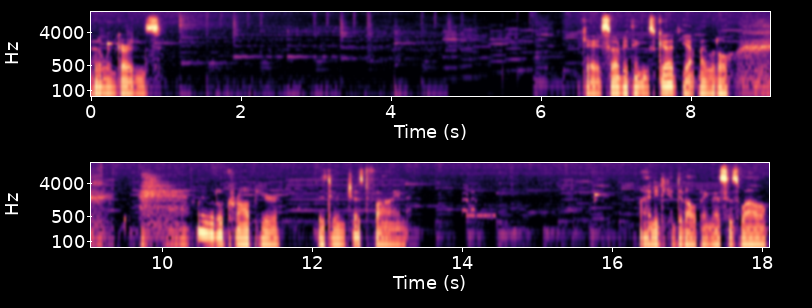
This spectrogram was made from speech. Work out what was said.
Petalwind Gardens. Okay, so everything's good. Yeah, my little... my little crop here is doing just fine. I need to get developing this as well.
